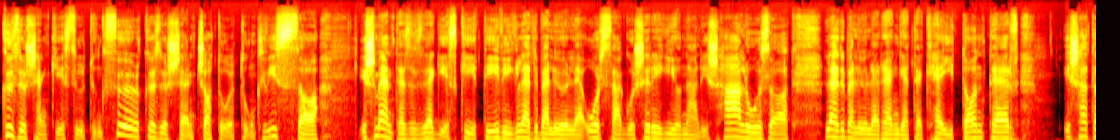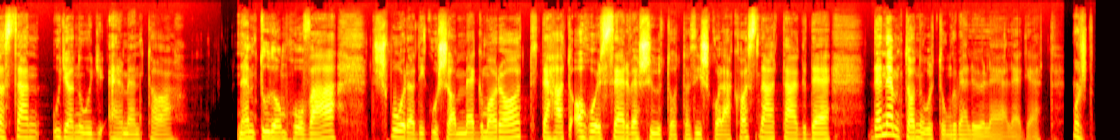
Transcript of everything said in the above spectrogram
közösen készültünk föl, közösen csatoltunk vissza, és ment ez az egész két évig, lett belőle országos regionális hálózat, lett belőle rengeteg helyi tanterv, és hát aztán ugyanúgy elment a nem tudom hová, sporadikusan megmaradt, tehát ahol szervesült, ott az iskolák használták, de, de nem tanultunk belőle eleget. Most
